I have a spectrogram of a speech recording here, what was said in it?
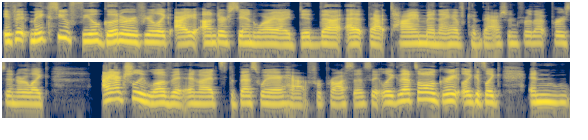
If it makes you feel good or if you're like i understand why i did that at that time and i have compassion for that person or like i actually love it and it's the best way i have for processing like that's all great like it's like and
